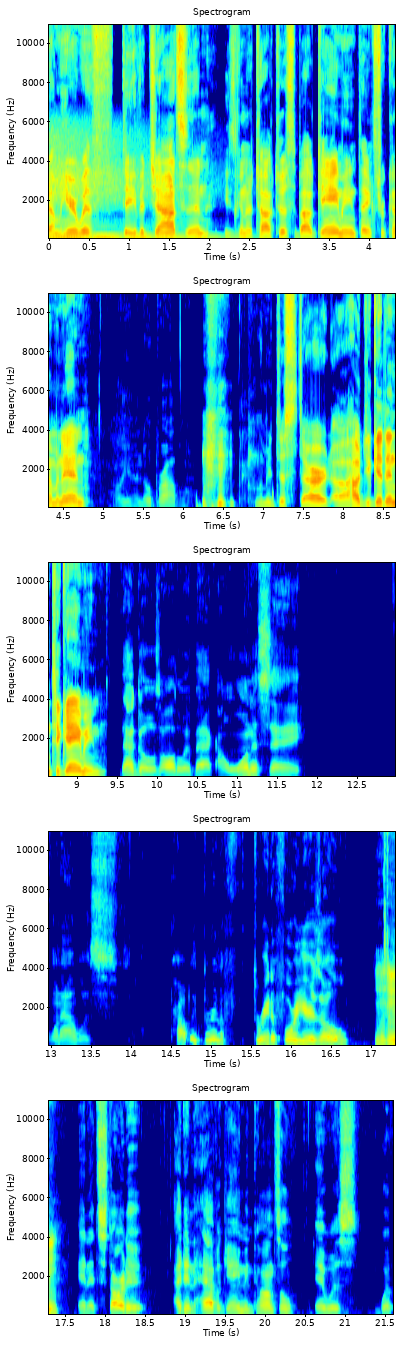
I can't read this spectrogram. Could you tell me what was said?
I'm here with David Johnson. He's going to talk to us about gaming. Thanks for coming in. Oh yeah, no problem. Let me just start. Uh, how'd you get into gaming? That goes all the way back. I want to say when I was probably three to three to four years old, Mm-hmm. and it started. I didn't have a gaming console. It was with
